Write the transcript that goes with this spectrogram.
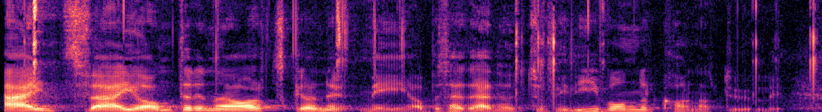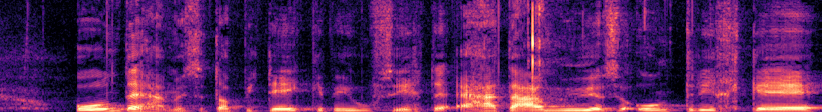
ein, zwei andere Ärzte, nicht mehr, aber es hat auch nicht so viele Einwohner gehabt, natürlich. Und er musste die Apotheke beaufsichtigen. Er hat auch müssen Unterricht geben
